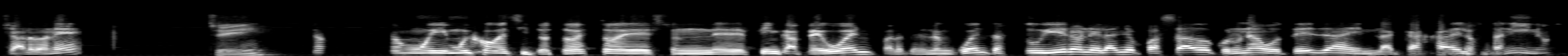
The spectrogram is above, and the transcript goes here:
Chardonnay. Sí. muy, muy jovencito. Todo esto es un eh, finca Pehuen, para tenerlo en cuenta. Estuvieron el año pasado con una botella en la caja de los taninos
